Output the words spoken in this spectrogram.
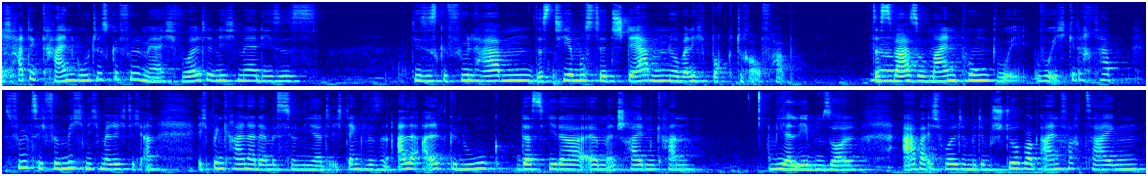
ich hatte kein gutes Gefühl mehr. Ich wollte nicht mehr dieses, dieses Gefühl haben, das Tier musste jetzt sterben, nur weil ich Bock drauf habe. Das ja. war so mein Punkt, wo ich, wo ich gedacht habe, es fühlt sich für mich nicht mehr richtig an. Ich bin keiner, der missioniert. Ich denke, wir sind alle alt genug, dass jeder ähm, entscheiden kann, wie er leben soll. Aber ich wollte mit dem Stürbock einfach zeigen,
